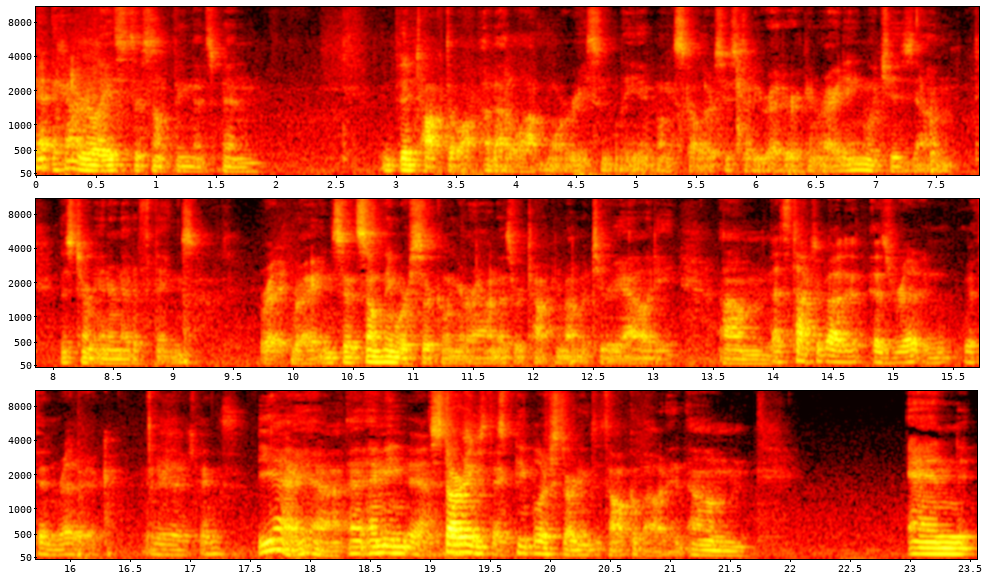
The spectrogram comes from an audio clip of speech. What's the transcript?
it kind of relates to something that's been been talked a lot about a lot more recently among scholars who study rhetoric and writing, which is um, this term Internet of Things, Right. right? And so it's something we're circling around as we're talking about materiality. Um, That's talked about as in, within rhetoric, Internet of Things. Yeah, yeah. I, I mean, Yeah, starting people are starting to talk about it, um, and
